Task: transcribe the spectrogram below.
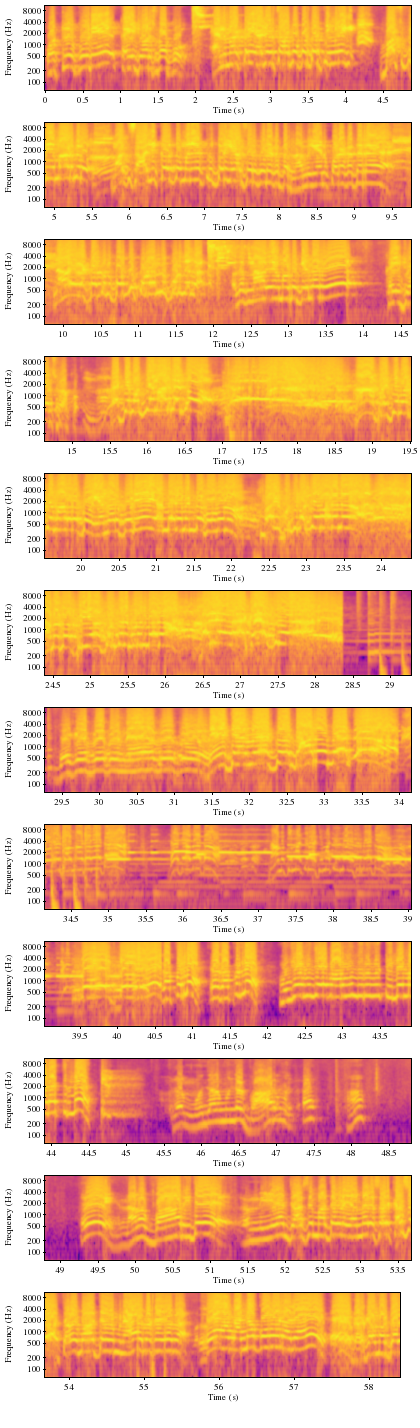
ಒಟ್ಟರು ಕೂಡಿ ಕೈ ಜೋಡಿಸ್ಬೇಕು. ಹೆಣ್ಮಕ್ಳು ಎರಡೆರಡು ಸಾವಿರ ರೂಪಾಯಿ ಕೊಡ್ತಾರೆ ತಿಂಗಳಿಗೆ. ಬಸ್ ಫ್ರೀ ಮಾಡಿದ್ರು. ಮತ್ ಸಾಲಿ ಕಲ್ತು ಮನೆ ಕೂತವ್ರಿಗೆ ಎರಡ್ ಸಾವಿರ ಕೊಡಕತ್ತಾರ. ನಮಗೇನು ಕೊಡಕತ್ತಾರ? ನಾವೇ ರೊಕ್ಕ ತಂದು ಕೊಡ್ತು ಕೊಡೋದು ಕೊಡುದಿಲ್ಲ. ಅದಕ್ಕೆ ನಾವೇನ್ ಮಾಡ್ಬೇಕು ಎಲ್ಲರೂ ಕೈ ಜೋಡಿಸ್ಬೇಕು. ಪ್ರತಿಭಟನೆ ಮಾಡ್ಬೇಕು. ಹಾ ಪ್ರತಿಭಟನೆ ಮಾಡ್ಬೇಕು ಎಲ್ಲರೂ ಕೂಡಿ ಎಂ ಎಲ್ ಎ ಮಂಡ್ಬೇಕು ಹೋಗೋಣ ಬರೀ ಪ್ರತಿಭಟನೆ ಮಾಡೋಣ ನಮಗ ಪ್ರಿಯ ಕೊಡ್ತಾರೆ ಕೊಡೋದು ಬೇಡ ಬರ್ರಿ, ಕೈ ಎತ್ತು. ಬೇಕೇ ಬೇಕು ನ್ಯಾಯ ಬೇಕು ಬೇಕೇ ಬೇಕು ದಾರು ಬೇಕು ಗಪ್ಪರ್ಲೆ ಏ ಗಪ್ಪರ್ಲೆ ಮುಂಜಾನೆ ಮುಂಜಾನೆ ಬಾರ್ ಮುಂದೆ ಇರು ಬಿಟ್ಟು ಇಲ್ಲೇ ಮಾಡತ್ತಿರ್ಲ ಮುಂಜಾನೆ ಮುಂಜಾನೆ ಬಾರ್ ಮುಂಜ ಏ ನನಗ್ ಬಾರ್ ಇದೆ. ನೀ ಏನ್ ಜಾಸ್ತಿ ಮಾತಾಡ ಎಂ ಎಲ್ ಎ ಸರ್ ಕರ್ಸ. ತಲೆ ಮಾತಾಡ ನ್ಯಾಯ ಬೇಕಾಗ್ಯದ. ಏ ಹಂಗ ಅನ್ನಕ್ ಹೋಗ್ಬೇಡ್ರಲೆ ಏ ಗಡ್ಕ ಮಾಡ್ತಾರ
